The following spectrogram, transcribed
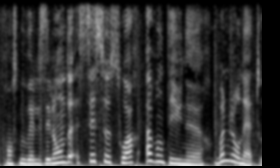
France-Nouvelle-Zélande, c'est ce soir à 21h. Bonne journée à tous.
